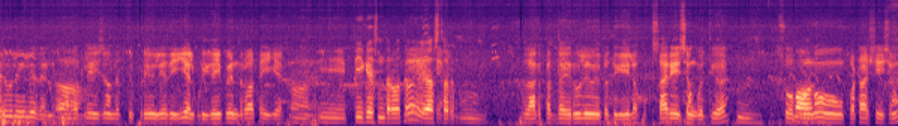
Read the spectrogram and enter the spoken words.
ఎరువులు వేయలేదండి మొదట్లో వేసాం తప్పితే ఇప్పుడు ఏం లేదు. వేయాలి. ఇప్పుడు ఇది అయిపోయిన తర్వాత వేయాలి. ఈ పీకేసిన తర్వాత వేస్తారు. దాకా పెద్ద ఎరువులు ఏమీ పెద్దగా వేయలే ఒకసారి వేసాం కొద్దిగా. సూపర్ను పొటాష్ వేసాం.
